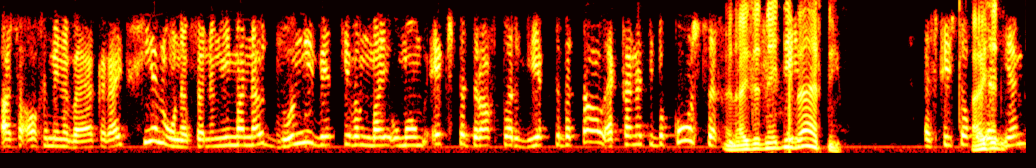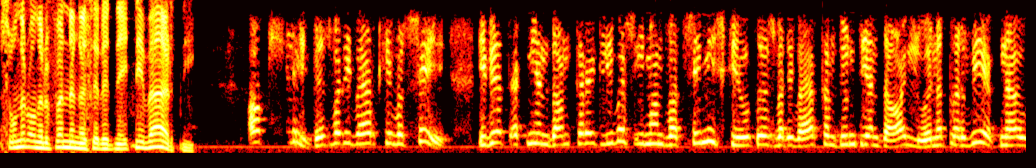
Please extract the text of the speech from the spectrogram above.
as 'n algemene werker. Hy het geen ondervinding nie, maar nou dwing die wetgewing my om hom X bedrag per week te betaal. Ek kan dit nie bekostig nie." En hy's dit net nie en, werd nie. Ekskuus tog. Hy sê sonder ondervinding is dit net nie werd nie. Absoluut, dis wat die werkgewer sê. Jy weet, ek meen dan kry ek liewers iemand wat semi-skilled is wat die werk kan doen teen daai loone per week. Nou,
